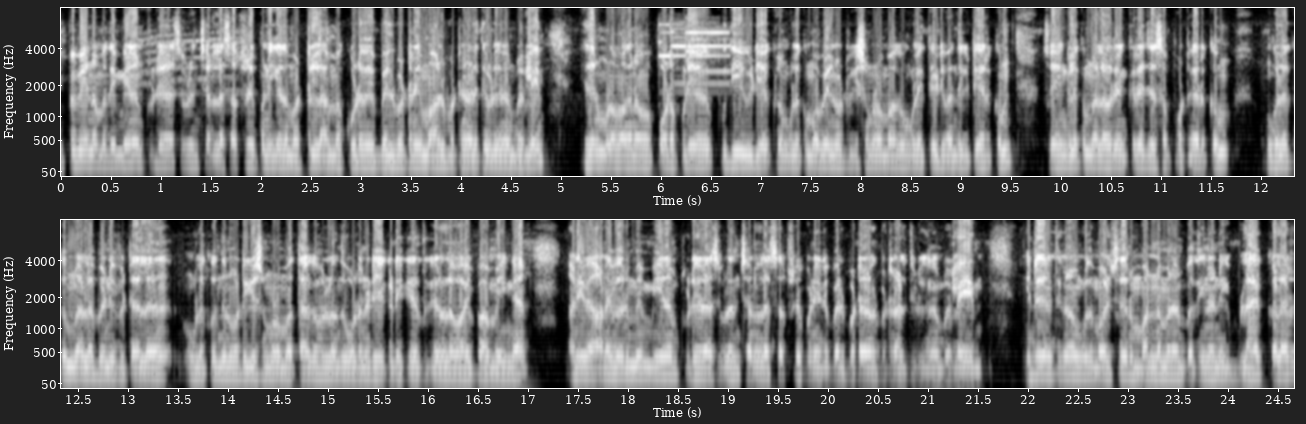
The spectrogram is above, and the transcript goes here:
இப்போவே நமது மீனம் டுடே ரசிபலன் சேனலில் சப்ஸ்கிரைப் பண்ணிக்கிறது மட்டும் இல்லாமல் கூடவே பெல் பட்டனையும் ஆல் பட்டன் அழுத்தி விடுங்க நண்பர்களே. இதன் மூலமாக நம்ம போடக்கூடிய புதிய வீடியோக்கள் உங்களுக்கு மொபைல் நோட்டிஃபிகேஷன் மூலமாக உங்களை தேடி வந்துகிட்டே இருக்கும். ஸோ எங்களுக்கும் நல்ல ஒரு என்கரேஜ் சப்போர்ட்டாக இருக்கும். உங்களுக்கும் நல்ல பெனிஃபிட்டால் உங்களுக்கு வந்து நோட்டிஃபிகேஷன் மூலமாக தகவல் வந்து உடனடியாக கிடைக்கிறதுக்கு நல்ல வாய்ப்பு அமைங்க அனைவரும் அனைவருமே மீனம் டுடே ராசிபலன் சேனலை சப்ஸ்கிரைப் பண்ணிட்டு பெல் பட்டன் ஆல் பட்டன் அழுத்தி விடுங்க நண்பர்களே. இன்றைய தினத்துக்கு உங்களுக்கு மகிழ்ச்சி தரும் வண்ணம் என்னன்னு பார்த்தீங்கன்னா இன்னைக்கு black colour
